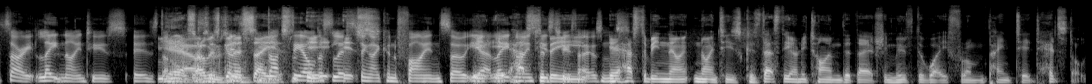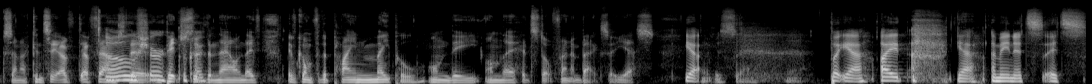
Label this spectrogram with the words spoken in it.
Sorry, late nineties is. The Yeah, So I was going to say that's the oldest it- listing I can find. So yeah, it- it late nineties, be- two thousands. It has to be nineties because that's the only time that they actually moved away from painted headstocks. And I can see I've, I've found Oh, the sure. pictures Okay. of them now, and they've they've gone for the plain maple on the on their headstock front and back. So yes, Yeah. it was. Uh, but yeah, I yeah, I mean it's it's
